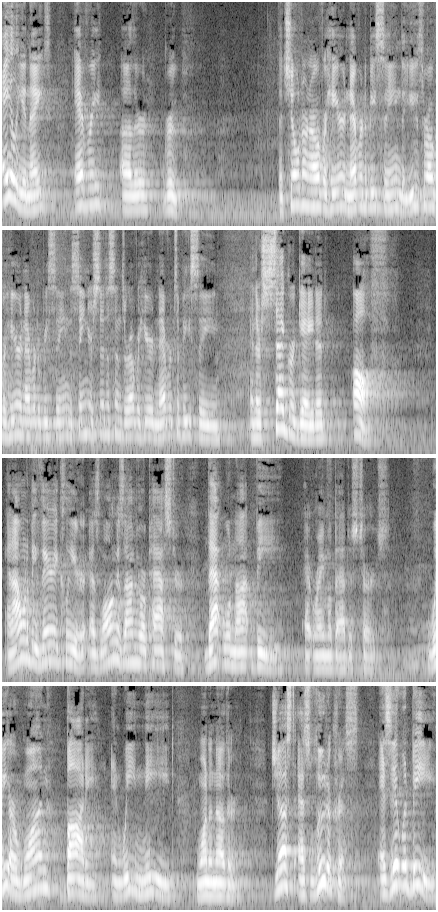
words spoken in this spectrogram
alienate every other group. The children are over here, never to be seen. The youth are over here, never to be seen. The senior citizens are over here, never to be seen. And they're segregated off. And I want to be very clear as long as I'm your pastor, that will not be at Rhema Baptist Church. We are one body and we need one another. Just as ludicrous as it would be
